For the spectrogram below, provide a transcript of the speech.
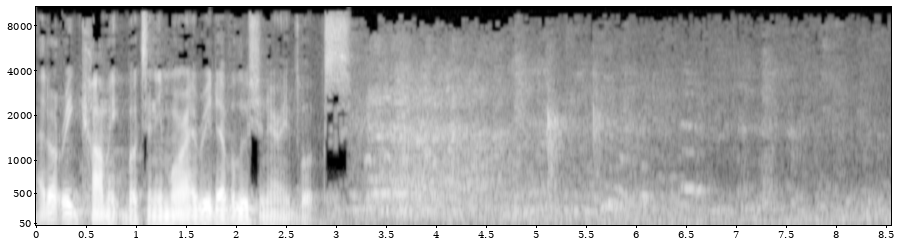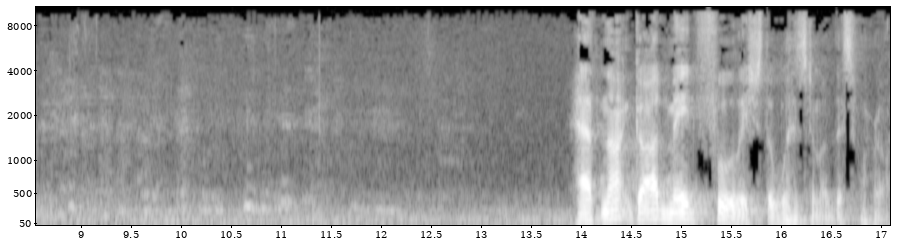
I don't read comic books anymore, I read evolutionary books. Hath not God made foolish the wisdom of this world?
